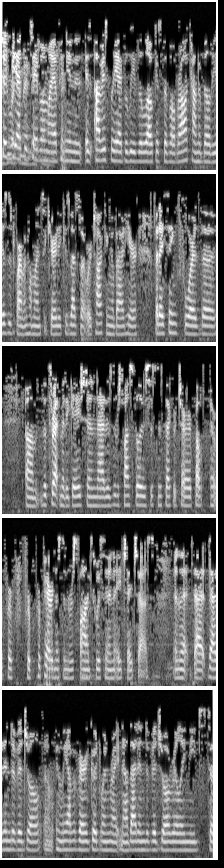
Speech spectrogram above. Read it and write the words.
should be at the table, in my opinion, is, is obviously I believe the locus of overall accountability is the Department of Homeland Security because that's what we're talking about here. But I think for the um, the threat mitigation, that is the responsibility of the Assistant Secretary uh, for, for preparedness and response within HHS, and that that that individual, um, and we have a very good one right now. That individual really needs to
